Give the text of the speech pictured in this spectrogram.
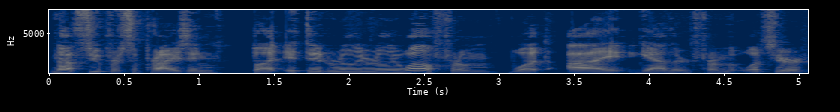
not super surprising, but it did really, really well from what I gathered from it. What's your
